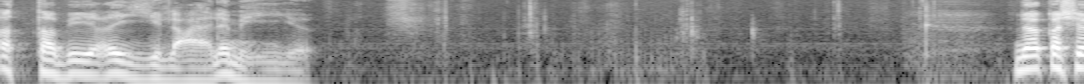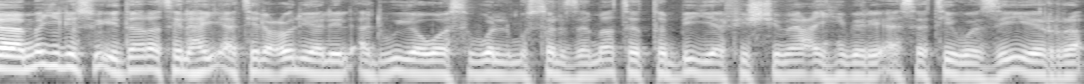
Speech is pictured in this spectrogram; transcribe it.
الطبيعي العالمي. ناقش مجلس إدارة الهيئة العليا للأدوية والمستلزمات الطبية في اجتماعه برئاسة وزير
